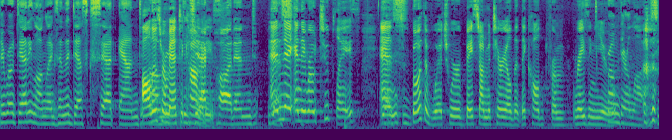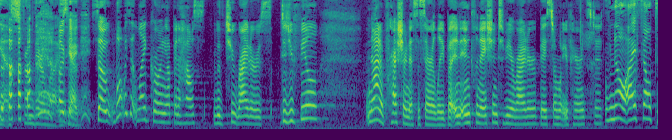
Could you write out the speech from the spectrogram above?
They wrote Daddy Longlegs and The Desk Set and all those um, romantic the comedies. Jackpot and yes. and they and they wrote two plays. And Yes. both of which were based on material that they called from Raising You. from their lives, yes, from their lives. yeah. Okay. So, what was it like growing up in a house with two writers? Did you feel not a pressure necessarily, but an inclination to be a writer based on what your parents did? No, I felt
